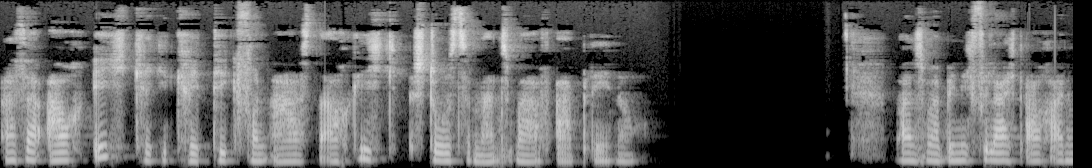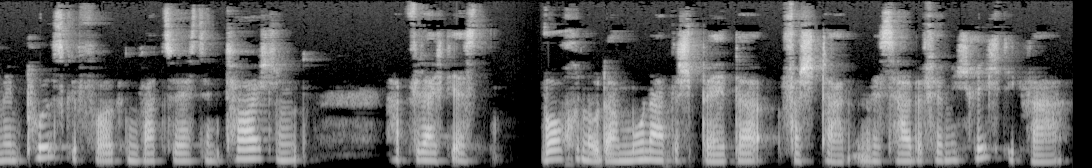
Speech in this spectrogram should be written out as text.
Also auch ich kriege Kritik von außen, auch ich stoße manchmal auf Ablehnung. Manchmal bin ich vielleicht auch einem Impuls gefolgt und war zuerst enttäuscht und habe vielleicht erst Wochen oder Monate später verstanden, weshalb er für mich richtig war.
